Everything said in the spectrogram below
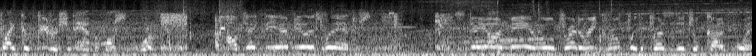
The flight computer should handle most of the work. I'll take the ambulance with Anderson. Stay on me and we'll try to regroup with the presidential convoy.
